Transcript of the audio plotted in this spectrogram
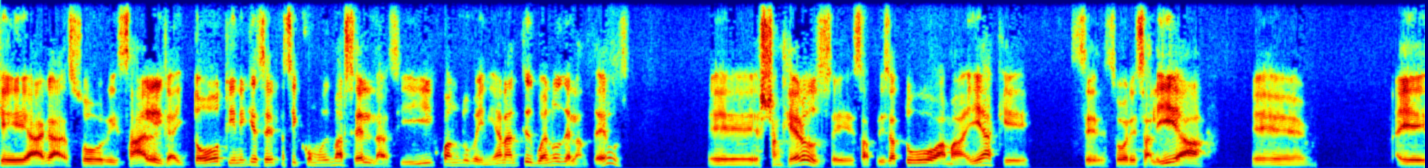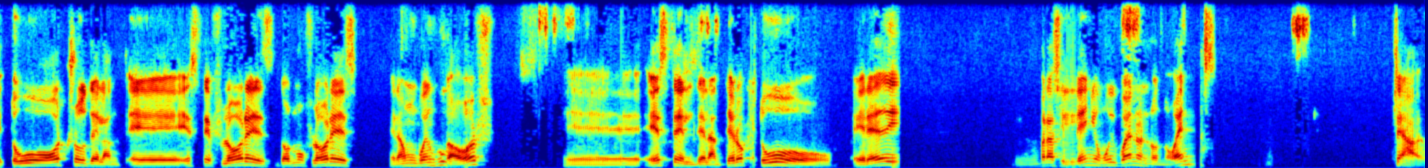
que haga, sobresalga y todo tiene que ser así como es Marcel, así cuando venían antes buenos delanteros, eh, extranjeros. Eh, tuvo a Maía que se sobresalía, eh, tuvo otros delante, este Flores, Dormo Flores, era un buen jugador. este, el delantero que tuvo Heredia, un brasileño muy bueno en los noventas o sea,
